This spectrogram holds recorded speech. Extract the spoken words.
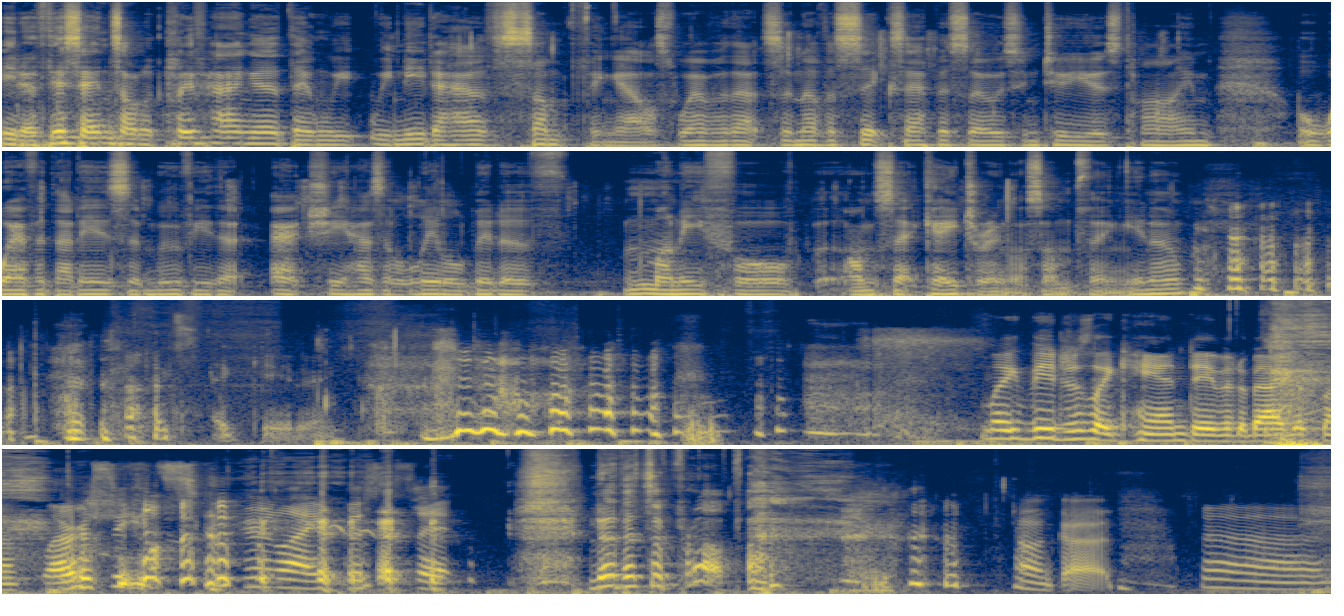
you know, if this ends on a cliffhanger, then we, we need to have something else. Whether that's another six episodes in two years' time, or whether that is a movie that actually has a little bit of money for on-set catering or something. You know. That's like catering. like they just like hand David a bag of sunflower seeds. and You're like, this is it. no, that's a prop. Oh god. Uh,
